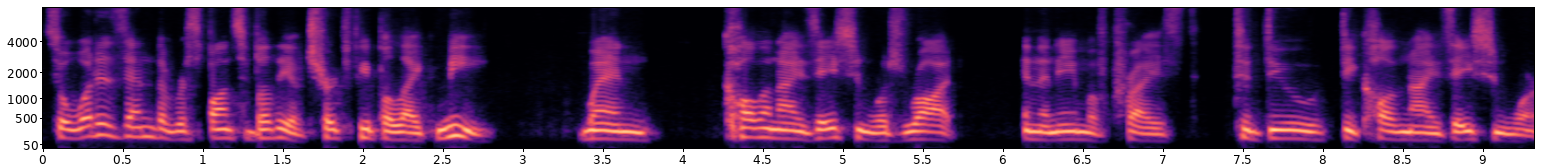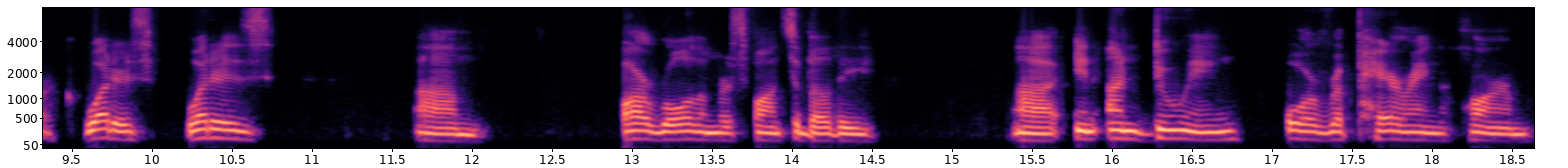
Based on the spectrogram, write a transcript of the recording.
so what is then the responsibility of church people like me when colonization was wrought in the name of christ to do decolonization work what is what is um, our role and responsibility uh, in undoing or repairing harm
